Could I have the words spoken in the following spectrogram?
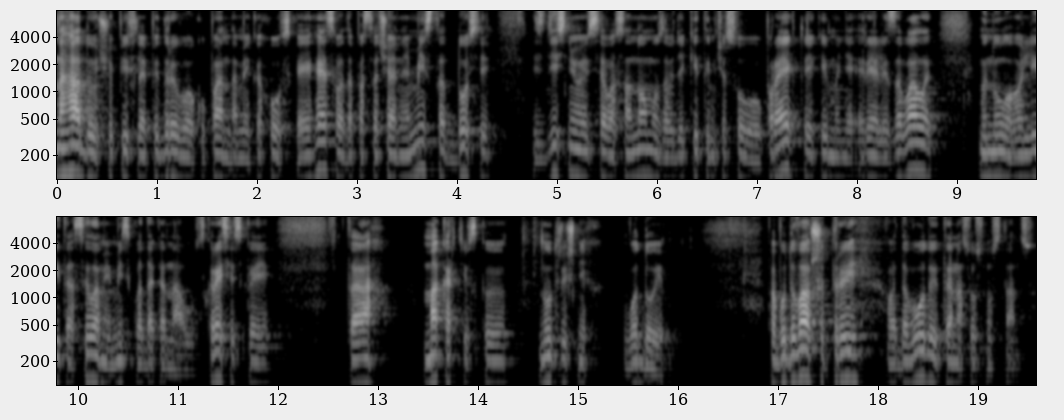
Нагадую, що після підриву окупантами Каховської ГЕС водопостачання міста досі здійснюється в основному завдяки тимчасовому проєкту, який ми реалізували минулого літа силами міськводоканалу з Кресівської та Макартівської внутрішніх водойм, побудувавши три водоводи та насосну станцію.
